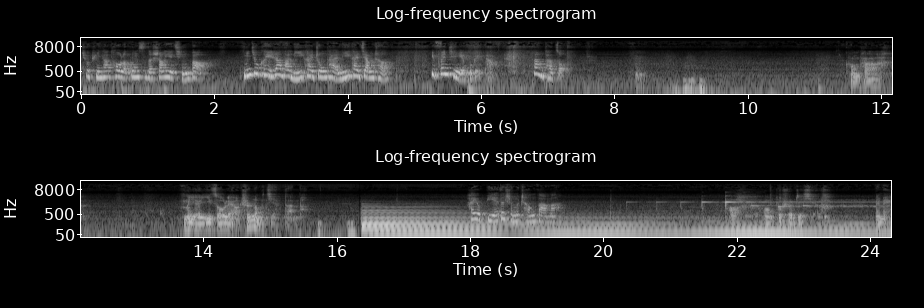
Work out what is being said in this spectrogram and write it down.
就凭她偷了公司的商业情报，您就可以让她离开中泰，离开江城，一分钱也不给她，让她走。恐怕没有一走了之那么简单吧。还有别的什么惩罚吗？好了，我们不说这些了。妹妹，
